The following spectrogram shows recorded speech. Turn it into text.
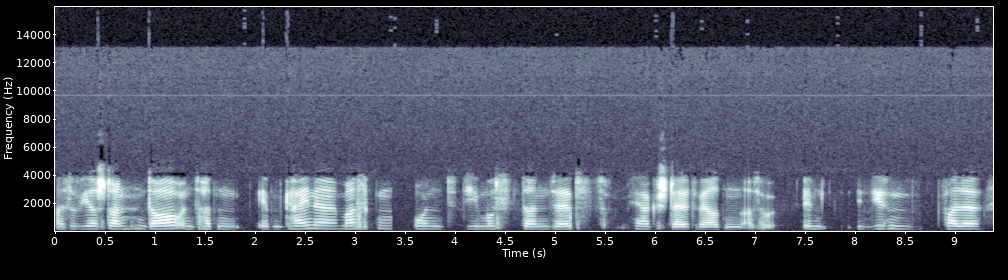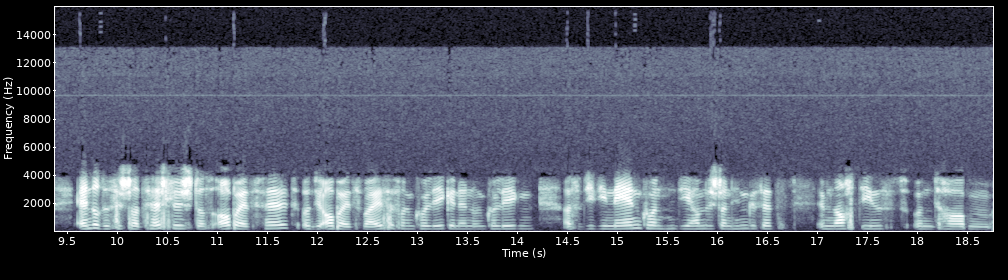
Also wir standen da und hatten eben keine Masken und die mussten dann selbst hergestellt werden. Also in, in diesem Falle änderte sich tatsächlich das Arbeitsfeld und die Arbeitsweise von Kolleginnen und Kollegen. Also die, die nähen konnten, die haben sich dann hingesetzt im Nachtdienst und haben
